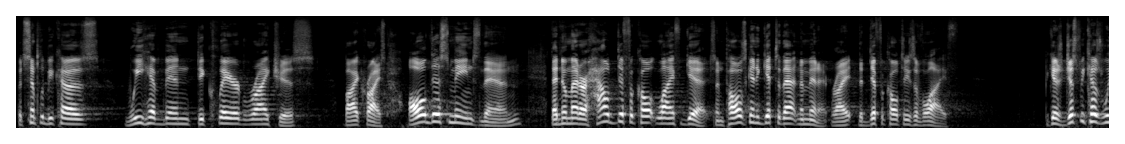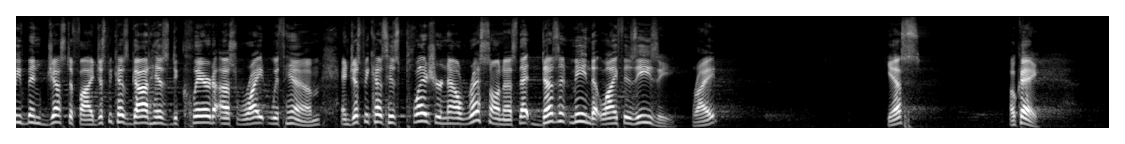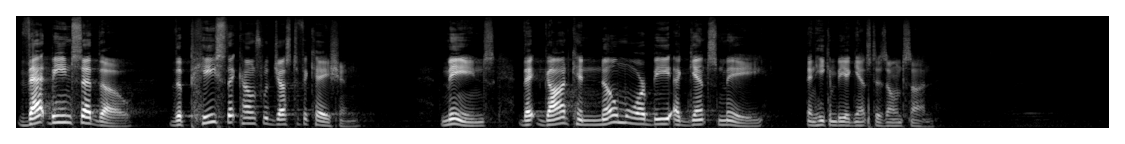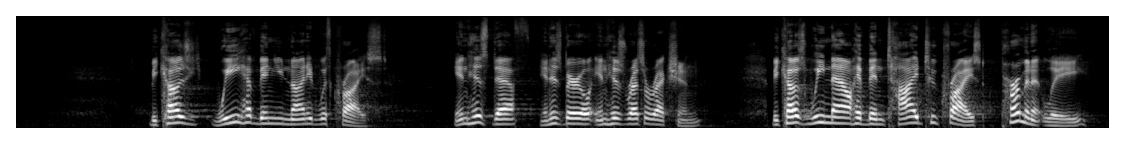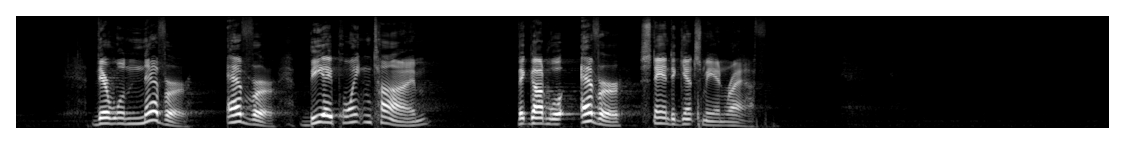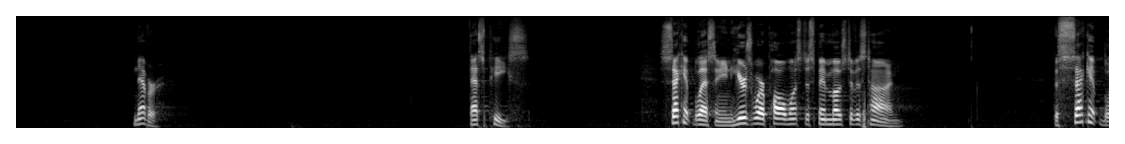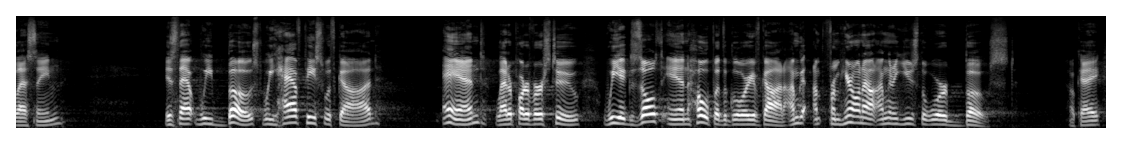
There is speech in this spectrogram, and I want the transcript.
but simply because we have been declared righteous by Christ. All this means then that no matter how difficult life gets, and Paul's going to get to that in a minute, right? The difficulties of life. Because just because we've been justified, just because God has declared us right with Him, and just because His pleasure now rests on us, that doesn't mean that life is easy, right? Yes? Okay. That being said, though, the peace that comes with justification means that God can no more be against me than he can be against his own son. Because we have been united with Christ in his death, in his burial, in his resurrection, because we now have been tied to Christ permanently, there will never, ever be a point in time that God will ever stand against me in wrath. Never. That's peace. Second blessing, and here's where Paul wants to spend most of his time. The second blessing is that we boast, we have peace with God, and, latter part of verse 2, we exult in hope of the glory of God. I'm, I'm, from here on out, I'm going to use the word boast. Okay?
